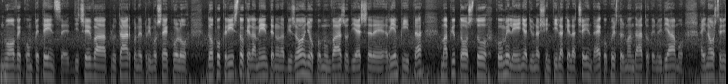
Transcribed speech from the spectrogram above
nuove competenze. Diceva Plutarco nel primo secolo d.C. che la mente non ha bisogno come un vaso di essere riempita, ma piuttosto come legna di una scintilla che l'accenda. Ecco, questo è il mandato che noi diamo ai nostri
